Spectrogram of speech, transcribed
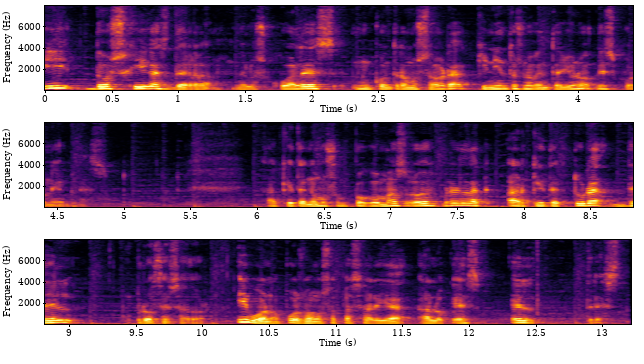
y 2 GB de RAM, de los cuales encontramos ahora 591 disponibles. Aquí tenemos un poco más sobre la arquitectura del procesador. Y bueno, pues vamos a pasar ya a lo que es el test.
